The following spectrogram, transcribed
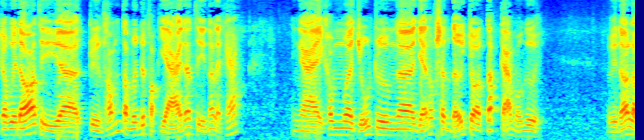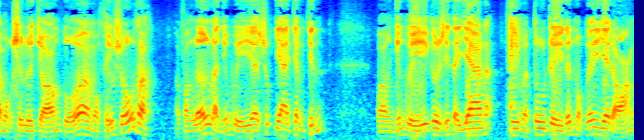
Trong khi đó thì à, truyền thống tâm linh đức phật dạy đó thì nó lại khác ngài không ờ, chủ trương ờ, giải thoát sanh tử cho tất cả mọi người. Vì đó là một sự lựa chọn của một thiểu số thôi. Phần lớn là những vị ờ, xuất gia chân chính. Còn những vị cư sĩ tại gia đó, khi mà tu trì đến một cái giai đoạn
